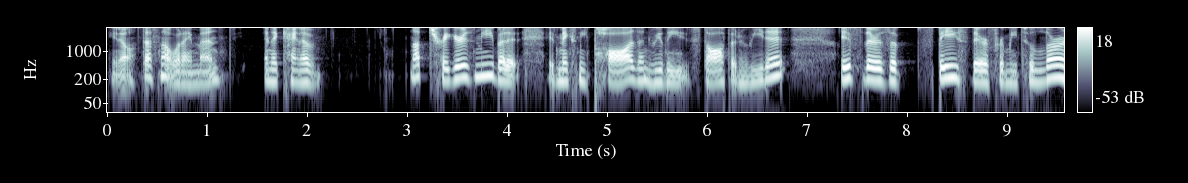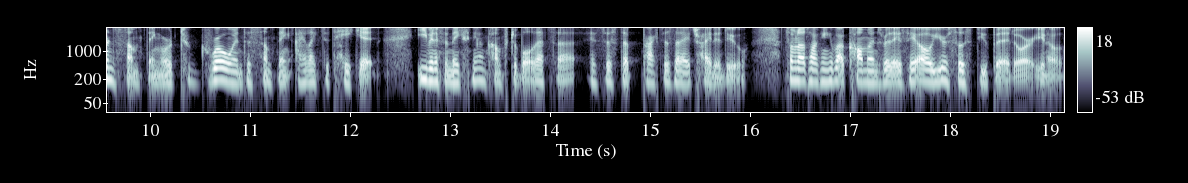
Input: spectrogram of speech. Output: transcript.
you know, that's not what I meant. And it kind of not triggers me, but it, it makes me pause and really stop and read it if there's a space there for me to learn something or to grow into something, I like to take it, even if it makes me uncomfortable. That's a it's just a practice that I try to do. So I'm not talking about comments where they say, "Oh, you're so stupid," or you know,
